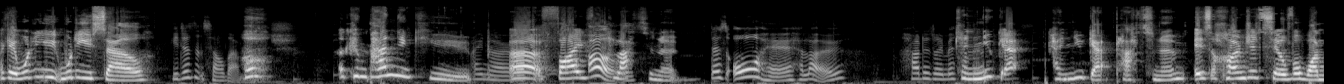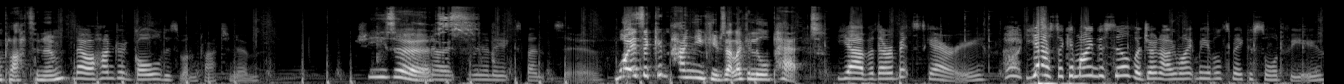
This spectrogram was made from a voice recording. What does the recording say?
Okay, what do you what do you sell? He doesn't sell that much. A companion cube. I know. Uh, five Oh. platinum. There's ore here. Hello. How did I miss Can it? you get? Can you get platinum? It's a hundred silver, one platinum. No, a 100 gold is one platinum. Jesus. No, it's really expensive. What is a companion cube? Is that like a little pet? Yeah, but they're a bit scary. yes, I can mine the silver, Jonah. I might be able to make a sword for you.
